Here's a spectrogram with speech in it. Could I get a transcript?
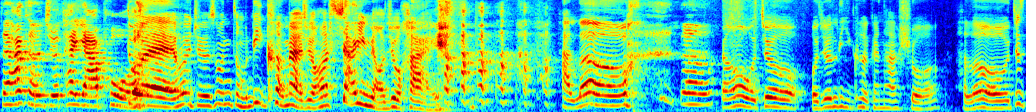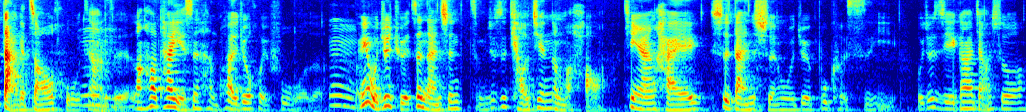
对，他可能觉得太压迫了。对，会觉得说你怎么立刻 match，然后下一秒就嗨。Hello。嗯，然后我就我就立刻跟他说 hello，就是打个招呼这样子，嗯、然后他也是很快就回复我了，嗯，因为我就觉得这男生怎么就是条件那么好，竟然还是单身，我觉得不可思议，我就直接跟他讲说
